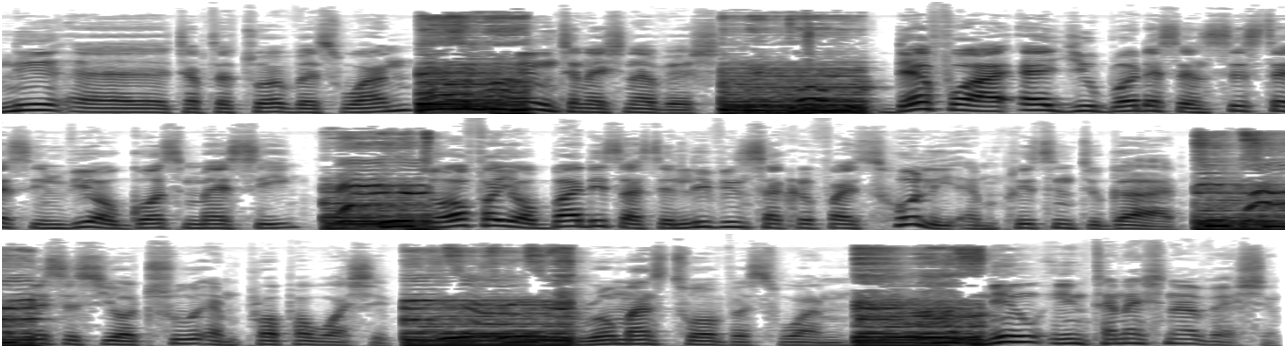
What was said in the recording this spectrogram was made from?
New, uh, chapter 12, verse 1. New International Version. Therefore, I urge you, brothers and sisters, in view of God's mercy, to offer your bodies as a living sacrifice, holy and pleasing to God. This is your true and proper worship. Romans 12, verse 1. New International Version.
